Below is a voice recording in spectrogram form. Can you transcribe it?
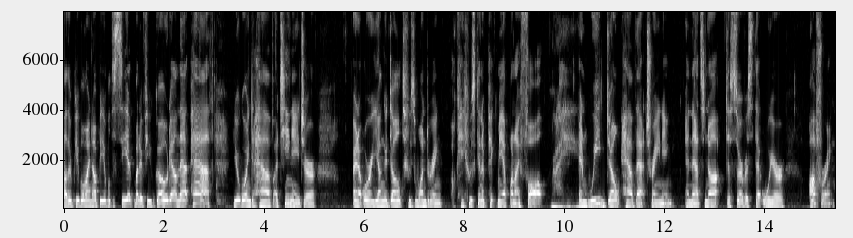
Other people might not be able to see it, but if you go down that path, you're going to have a teenager or a young adult who's wondering, okay, who's going to pick me up when I fall? Right. And we don't have that training, and that's not the service that we're offering.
